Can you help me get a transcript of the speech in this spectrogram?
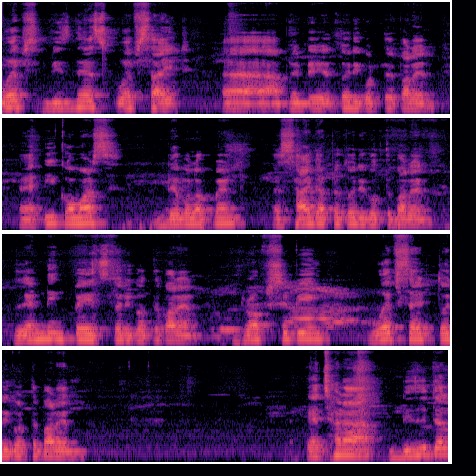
ওয়েব বিজনেস ওয়েবসাইট আপনি তৈরি করতে পারেন। ই কমার্স ডেভেলপমেন্ট সাইট আপনি তৈরি করতে পারেন। ল্যান্ডিং পেজ তৈরি করতে পারেন। ড্রপ শিপিং ওয়েবসাইট তৈরি করতে পারেন। এছাড়া ডিজিটাল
